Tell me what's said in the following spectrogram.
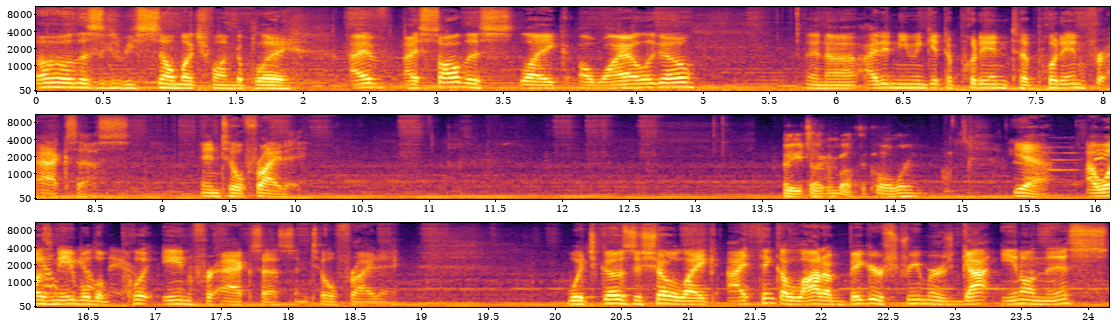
Oh, this is gonna be so much fun to play. I've I saw this like a while ago, and uh, I didn't even get to put in to put in for access until Friday. Are you talking about the Culling? Yeah, I wasn't able to put in for access until Friday. Which goes to show, like, I think a lot of bigger streamers got in on this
